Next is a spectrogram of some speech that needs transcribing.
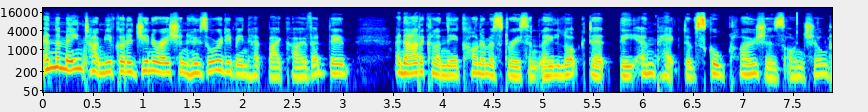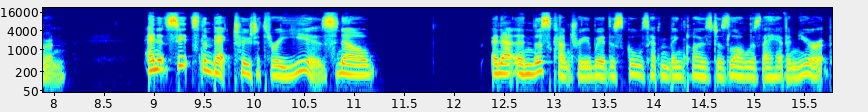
In the meantime, you've got a generation who's already been hit by COVID. There, an article in The Economist recently looked at the impact of school closures on children, and it sets them back two to three years. Now, in, in this country where the schools haven't been closed as long as they have in Europe,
